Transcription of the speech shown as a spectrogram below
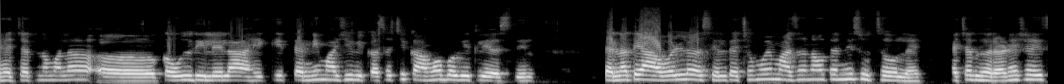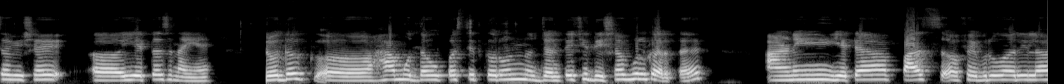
ह्याच्यातनं मला कौल दिलेला आहे की त्यांनी माझी विकासाची कामं बघितली असतील त्यांना ते आवडलं असेल त्याच्यामुळे माझं नाव त्यांनी सुचवलंय. ह्याच्यात घराणेशाहीचा विषय येतच नाहीये. विरोधक हा मुद्दा उपस्थित करून जनतेची दिशाभूल करतायत आणि येत्या पाच फेब्रुवारीला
